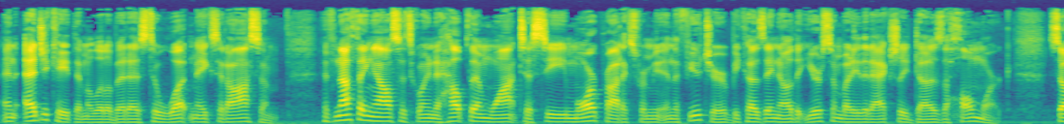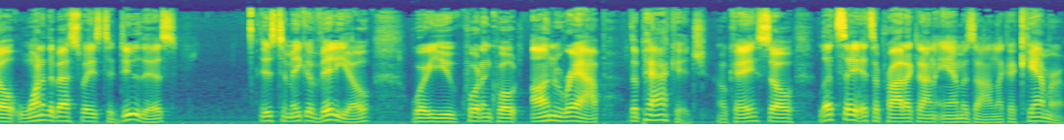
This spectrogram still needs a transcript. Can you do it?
and educate them a little bit as to what makes it awesome? If nothing else, it's going to help them want to see more products from you in the future because they know that you're somebody that actually does the homework. So, one of the best ways to do this is to make a video where you quote unquote unwrap the package. Okay, so let's say it's a product on Amazon, like a camera.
